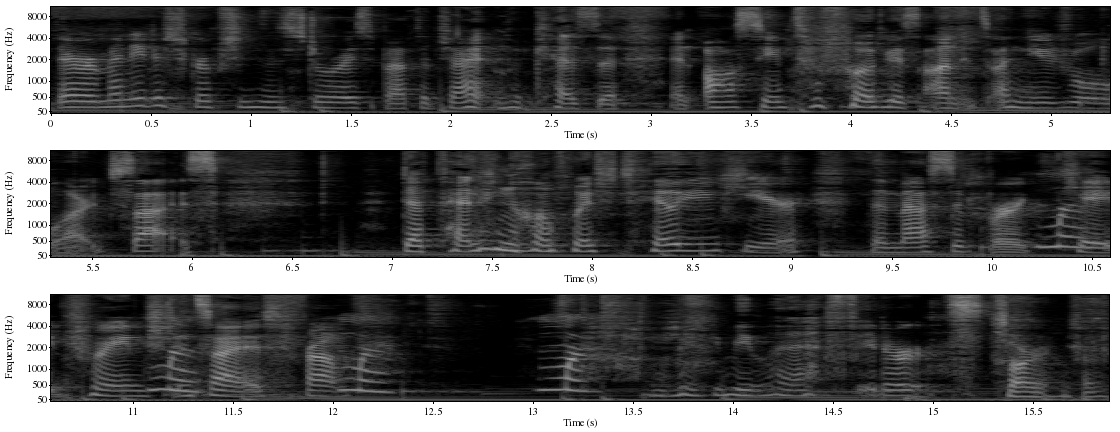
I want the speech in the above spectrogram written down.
There are many descriptions and stories about the giant Luceza, and all seem to focus on its unusual large size. Depending on which tale you hear, the massive bird cage ranged in size from. Stop making me laugh. It hurts. Sorry, I'm sorry.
